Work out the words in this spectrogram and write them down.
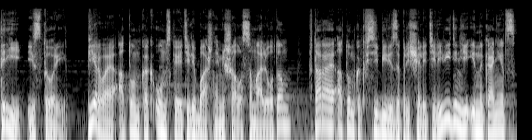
три истории. Первая о том, как Омская телебашня мешала самолетам, вторая о том, как в Сибири запрещали телевидение и, наконец,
